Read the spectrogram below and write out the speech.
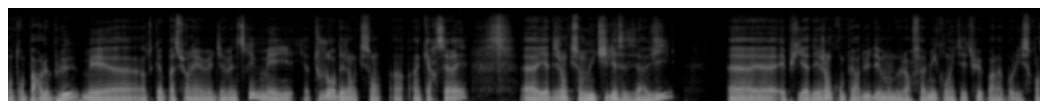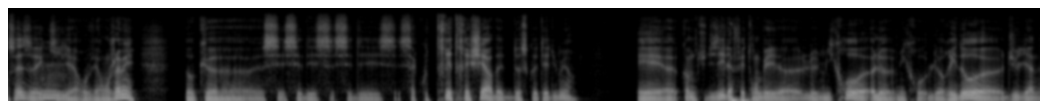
dont on parle plus, mais euh, en tout cas pas sur les médias mainstream. Mais il y a toujours des gens qui sont in- incarcérés, Euh, il y a des gens qui sont mutilés, c'est à vie. Euh, et puis il y a des gens qui ont perdu des membres de leur famille, qui ont été tués par la police française et qui Mm. les reverront jamais. Donc c'est c'est des- c'est des- c'est- ça coûte très très cher d'être de ce côté du mur. Et euh, comme tu disais, il a fait tomber euh, le micro, euh, le micro, le rideau, Julian.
